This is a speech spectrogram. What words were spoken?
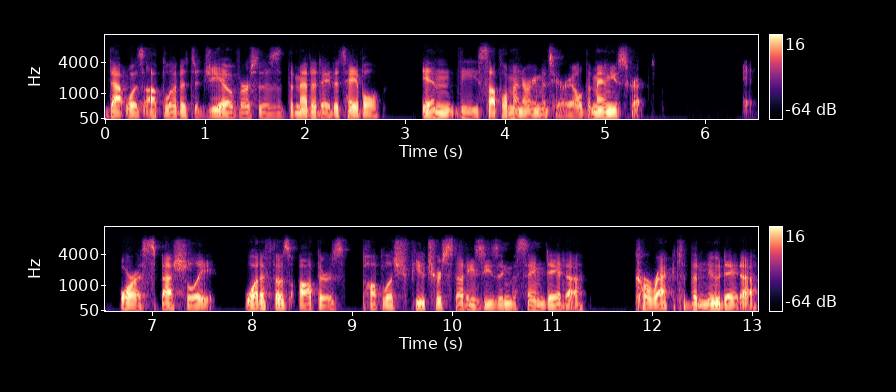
that was uploaded to Geo versus the metadata table in the supplementary material, the manuscript. Or especially, what if those authors publish future studies using the same data, correct the new data,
